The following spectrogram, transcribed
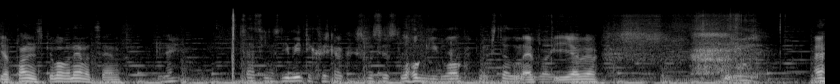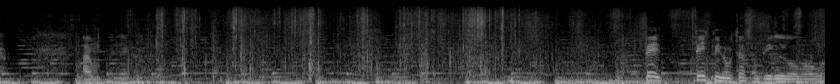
Jer planinski lov nema cenu. Ne. Sad smo snimiti kako smo se slogi i log puštali. Lepi jebe. E, ajmo po njega. Pet, pet minuta smo bili u lovu.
